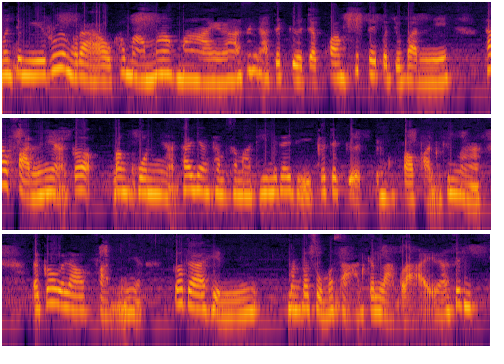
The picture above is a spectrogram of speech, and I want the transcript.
มันจะมีเรื่องราวเข้ามามากมายนะซึ่งอาจจะเกิดจากความคิดในปัจจุบันนี้ ถ้าฝันเนี่ยก็บางคนเนี่ยถ้ายังทำสมาธิไม่ได้ดี ก็จะเกิดเป็นความฝันขึ้นมา แล้วก็เวลาฝันเนี่ยก็จะเห็นมันผสมผสานกันหลากหลายนะซึ่งจ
